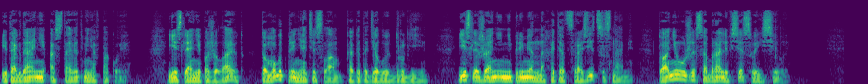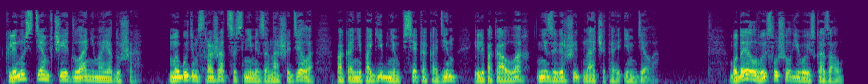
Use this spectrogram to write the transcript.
и тогда они оставят меня в покое. Если они пожелают, то могут принять ислам, как это делают другие. Если же они непременно хотят сразиться с нами, то они уже собрали все свои силы. Клянусь тем, в чьей длани моя душа. Мы будем сражаться с ними за наше дело, пока не погибнем все как один, или пока Аллах не завершит начатое им дело. Будейл выслушал его и сказал,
